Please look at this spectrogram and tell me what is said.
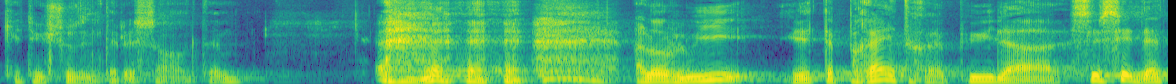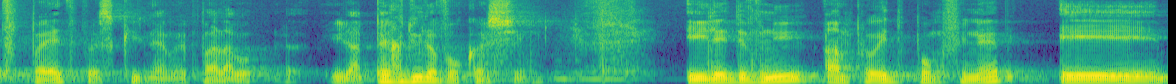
qui est une chose intéressante. Alors lui, il était prêtre, puis il a cessé d'être prêtre parce qu'il n'avait pas la, il a perdu la vocation. Il est devenu employé de pompe funèbre et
